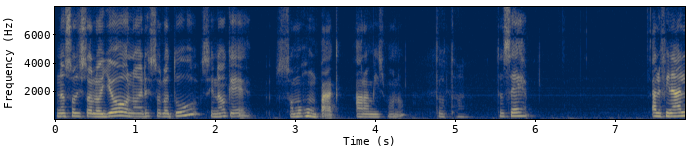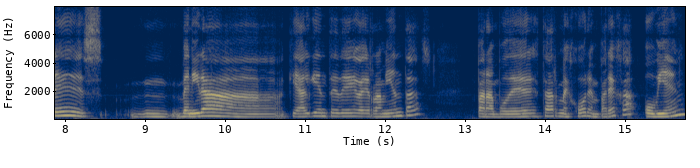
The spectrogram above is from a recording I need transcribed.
no soy solo yo, no eres solo tú, sino que somos un pack ahora mismo, ¿no? Total. Entonces, al final es mm, venir a que alguien te dé herramientas para poder estar mejor en pareja o bien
